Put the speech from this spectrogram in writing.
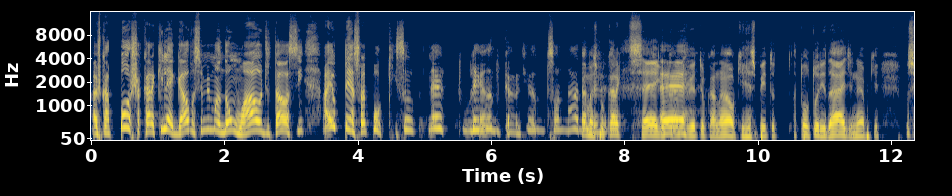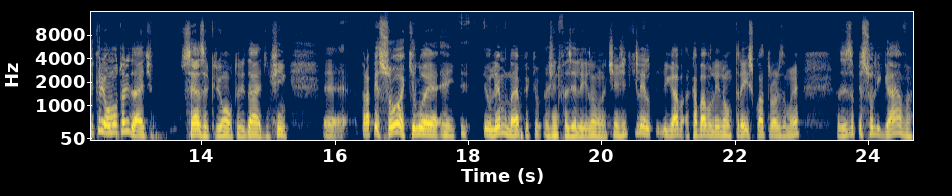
Aí os caras, poxa, cara, que legal, você me mandou um áudio e tal, assim. Aí eu penso, pô, que isso, né? O Leandro, cara, que eu não sou nada. É, mas né? pro cara que te segue, o É. cara que vê teu canal, que respeita a tua autoridade, né? Porque você criou uma autoridade. César criou uma autoridade, enfim. É, para a pessoa, aquilo é, é- Eu lembro na época que a gente fazia leilão, né? tinha gente que ligava, acabava o leilão 3, 4 horas da manhã. Às vezes a pessoa ligava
